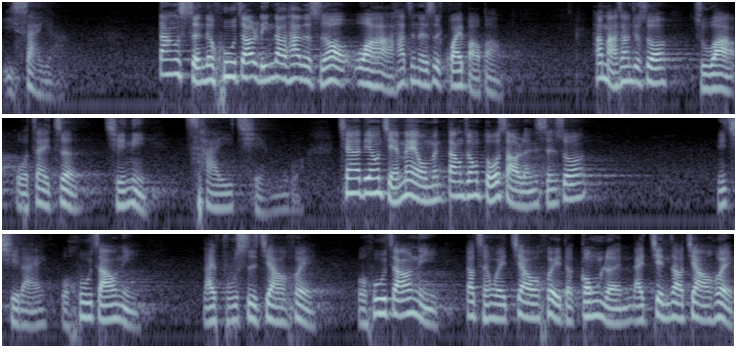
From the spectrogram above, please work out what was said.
以赛亚。当神的呼召临到他的时候，哇，他真的是乖宝宝，他马上就说：“主啊，我在这，请你差遣我。”亲爱的弟兄姐妹，我们当中多少人，神说：“你起来，我呼召你来服侍教会，我呼召你要成为教会的工人，来建造教会。”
